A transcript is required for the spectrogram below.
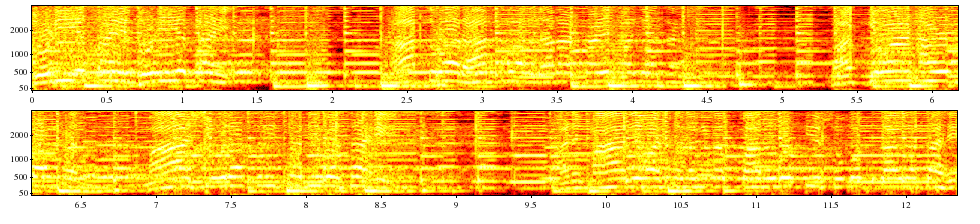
जोडी येत आहे जोडी येत आहे हातवर हातवर जरा काळी बाजू चांगली भाग्यवान आहोत आपण महाशिवरात्रीचा दिवस आहे आणि महादेवाचं लग्न पार्वती सोबत लागत आहे.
